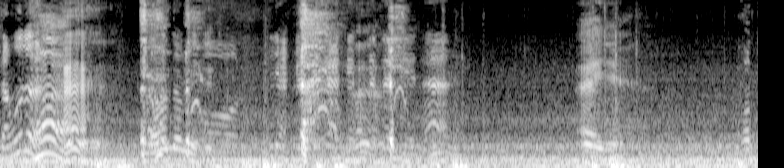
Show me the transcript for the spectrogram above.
দামোদর? হ্যাঁ দামোদর। এই যে কত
